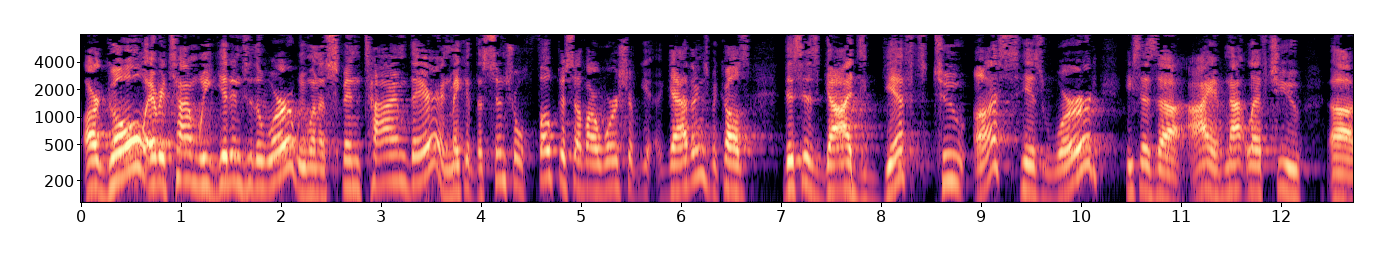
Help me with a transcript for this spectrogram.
our goal every time we get into the Word, we want to spend time there and make it the central focus of our worship gatherings because this is God's gift to us, His Word. He says, uh, I have not left you uh,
